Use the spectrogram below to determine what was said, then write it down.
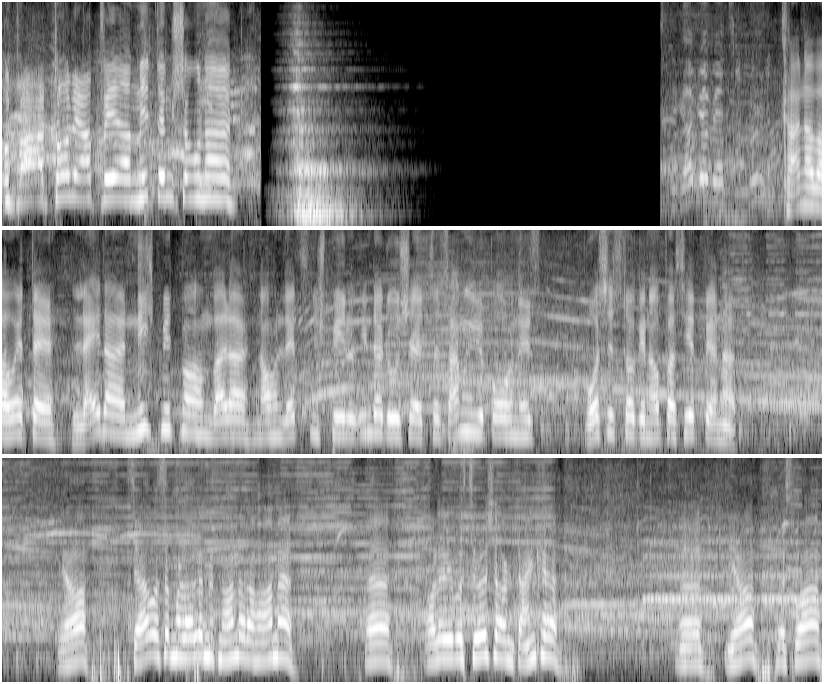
Und war tolle Abwehr mit dem Schoner. Kann aber heute leider nicht mitmachen, weil er nach dem letzten Spiel in der Dusche zusammengebrochen ist. Was ist da genau passiert, Bernhard? Ja, servus einmal alle miteinander daheim. Äh, alle, die was zuschauen, danke. Äh, ja, es war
